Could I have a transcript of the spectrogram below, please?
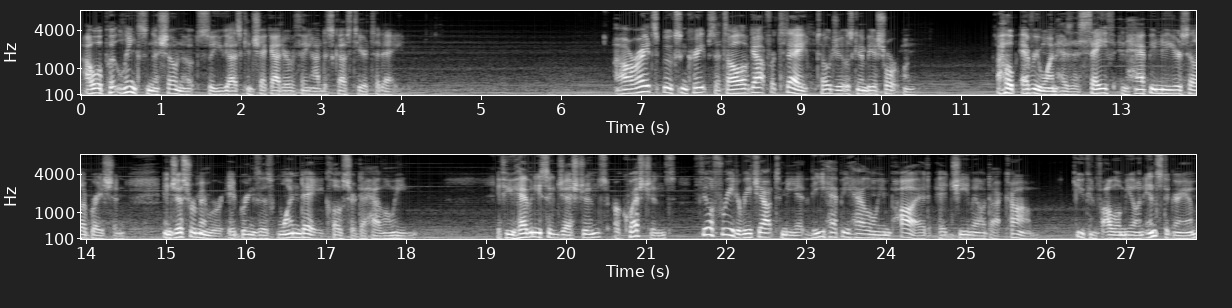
I will put links in the show notes so you guys can check out everything I discussed here today. All right, spooks and creeps, that's all I've got for today. Told you it was going to be a short one. I hope everyone has a safe and happy New Year celebration, and just remember it brings us one day closer to Halloween. If you have any suggestions or questions, feel free to reach out to me at thehappyhalloweenpod at gmail.com. You can follow me on Instagram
